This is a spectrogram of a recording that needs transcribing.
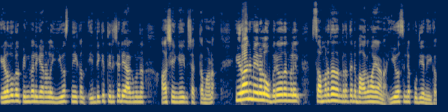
ഇളവുകൾ പിൻവലിക്കാനുള്ള യു എസ് നീക്കം ഇന്ത്യയ്ക്ക് തിരിച്ചടിയാകുമെന്ന ആശങ്കയും ശക്തമാണ്. ഇറാന് മേലുള്ള ഉപരോധങ്ങളിൽ സമ്മർദ്ദതന്ത്രത്തിന്റെ ഭാഗമായാണ് യു എസിന്റെ പുതിയ നീക്കം.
